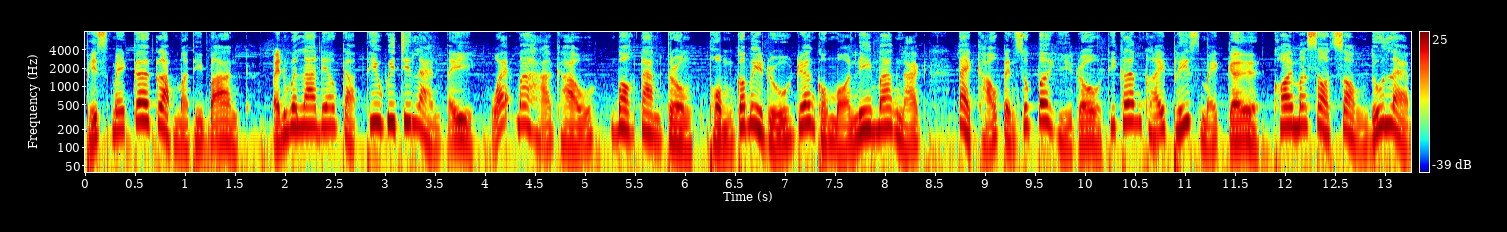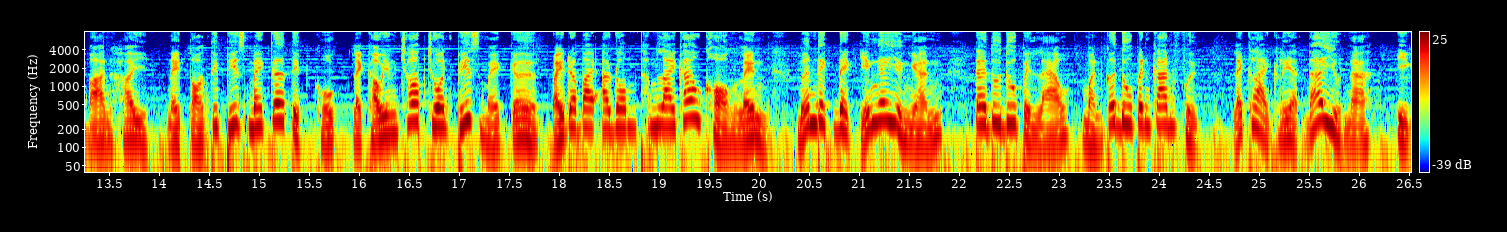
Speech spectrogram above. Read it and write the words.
พีซเมเกอร์กลับมาที่บ้าน เป็นเวลาเดียวกับที่วิจิแลนตีแวะมาหาเขา บอกตามตรง ผมก็ไม่รู้เรื่องของหมอนี่มากนัก แต่เขาเป็นซูเปอร์ฮีโร่ที่คลั่งไคล้พีซเมเกอร์คอยมาสอดส่องดูแลบ้านให้ ในตอนที่พีซเมเกอร์ติดคุก และเขายังชอบชวนพีซเมเกอร์ไประบายอารมณ์ทำลายข้าวของเล่น เหมือนเด็กๆยังไงอย่างนั้น แต่ดูๆไปแล้วมันก็ดูเป็นการฝึก และคลายเครียดได้อยู่นะ อีก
